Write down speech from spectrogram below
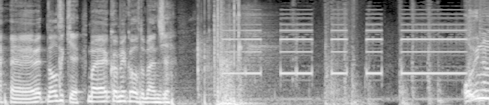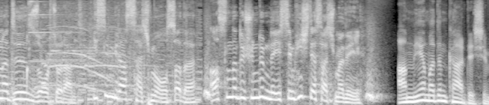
evet ne oldu ki? Bayağı komik oldu bence. Oyunun adı Zortorant. İsim biraz saçma olsa da aslında düşündüğümde isim hiç de saçma değil. Anlayamadım kardeşim.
